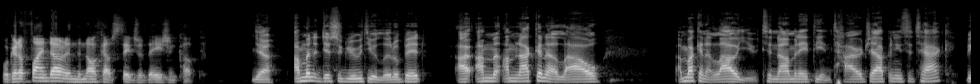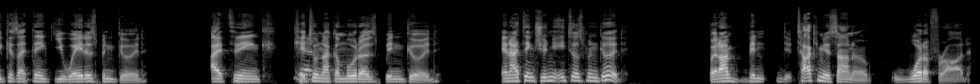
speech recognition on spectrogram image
We're going to find out in the knockout stage of the Asian Cup. Yeah, I'm gonna disagree with you a little bit. I, I'm I'm not gonna allow I'm not gonna allow you to nominate the entire Japanese attack because I think Ueda's been good. I think Keito Nakamura's been good, and I think Junya Ito's been good. But I've been Takumi Asano. What a fraud!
